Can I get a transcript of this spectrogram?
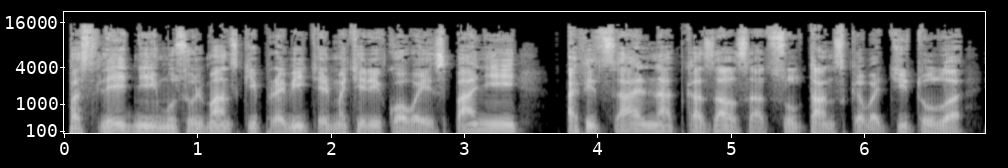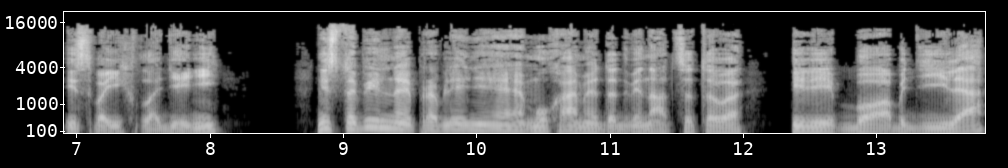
последний мусульманский правитель материковой Испании официально отказался от султанского титула и своих владений. Нестабильное правление Мухаммеда XII или Боабдиля,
